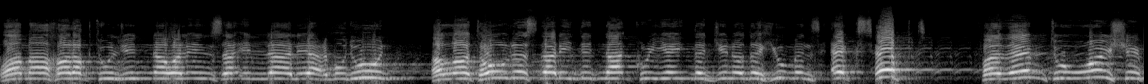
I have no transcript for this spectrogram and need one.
وَمَا خَلَقْتُ الْجِنَّ وَالْإِنسَ إِلَّا لِيَعْبُدُونَ Allah told us that He did not create the jinn or the humans except for them to worship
